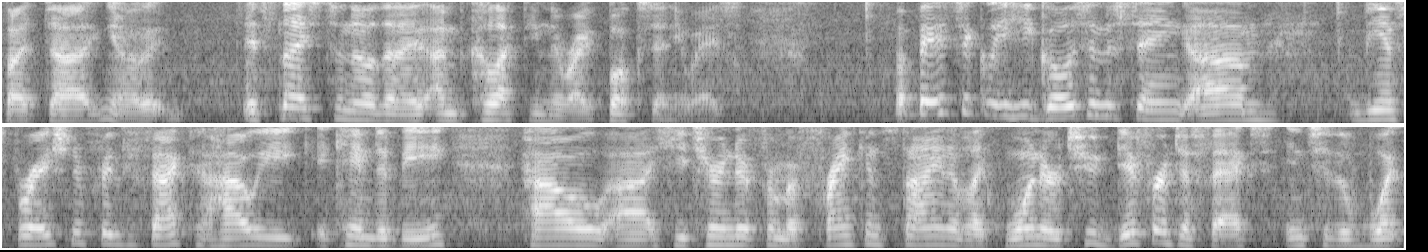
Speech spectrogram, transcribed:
But uh, you know, it, it's nice to know that I, am collecting the right books, anyways. But basically, he goes into saying um, the inspiration for the effect, how he it came to be, how uh, he turned it from a Frankenstein of like one or two different effects into the what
